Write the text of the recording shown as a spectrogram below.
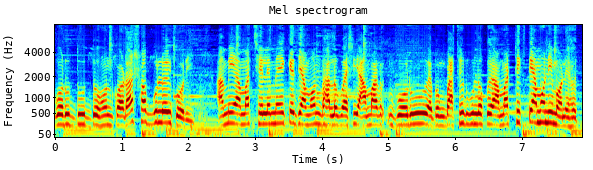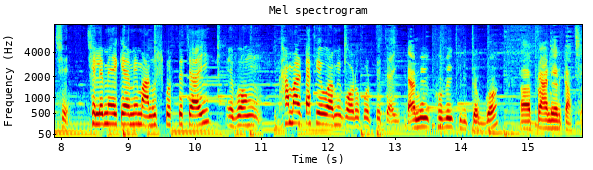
গরুর দুধ দহন করা, সবগুলোই করি। আমি আমার ছেলে মেয়েকে যেমন ভালোবাসি, আমার গরু এবং বাছুরগুলোকে আমার ঠিক তেমনই মনে হচ্ছে। ছেলে মেয়েকে আমি মানুষ করতে চাই এবং খামারটাকেও আমি বড় করতে চাই। আমি খুবই কৃতজ্ঞ প্রাণের কাছে।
